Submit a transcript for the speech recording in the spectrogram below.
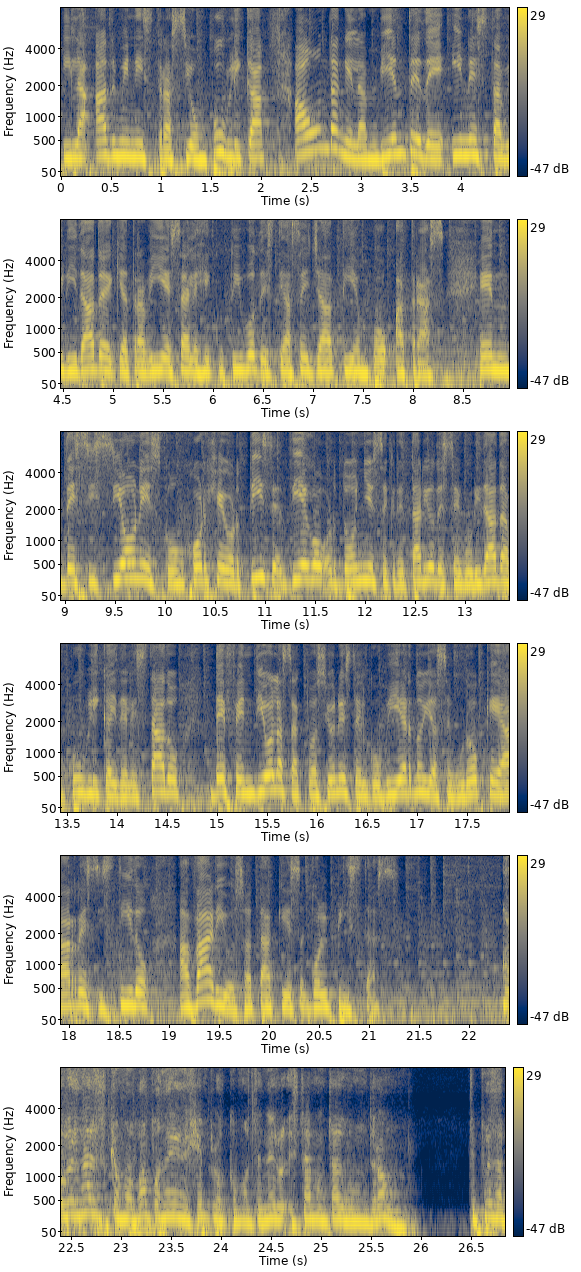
y la administración pública, ahondan el ambiente de inestabilidad que atraviesa el Ejecutivo desde hace ya tiempo atrás. En decisiones con Jorge Ortiz, Diego Ordóñez, secretario de Seguridad Pública y del Estado, defendió las actuaciones del gobierno y aseguró que ha resistido a varios ataques golpistas. Gobernar es como, va a poner en ejemplo, como tener, está montado un dron. Te puedes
